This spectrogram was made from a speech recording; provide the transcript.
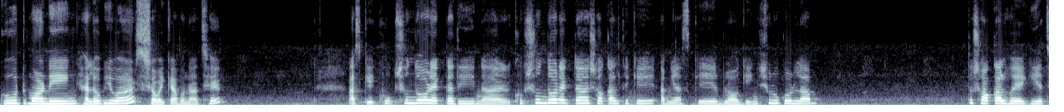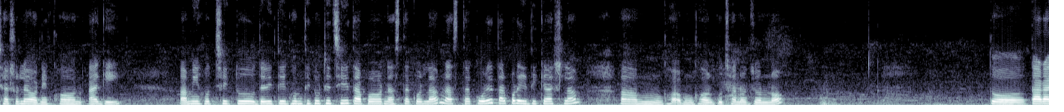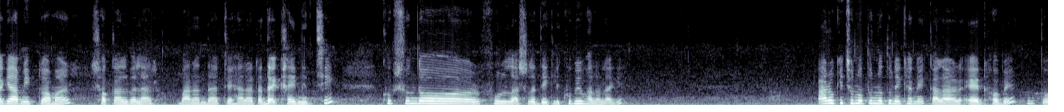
Good morning, hello viewers, সবাই কেমন আছেন? আজকে খুব সুন্দর একটা দিন আর খুব সুন্দর একটা সকাল থেকে আমি আজকের ব্লগিং শুরু করলাম। তো সকাল হয়ে গিয়েছে আসলে অনেকক্ষণ আগেই। আমি হচ্ছে একটু দেরিতে ঘুম থেকে উঠেছি, তারপর নাস্তা করলাম, নাস্তা করে তারপর এইদিকে আসলাম ঘর গুছানোর জন্য। তো তার আগে আমি একটু আমার সকালবেলার বারান্দার চেহারাটা দেখাই নিচ্ছি। খুব সুন্দর ফুল আসলে দেখলে খুবই ভালো লাগে। আরও কিছু নতুন নতুন এখানে কালার অ্যাড হবে। তো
